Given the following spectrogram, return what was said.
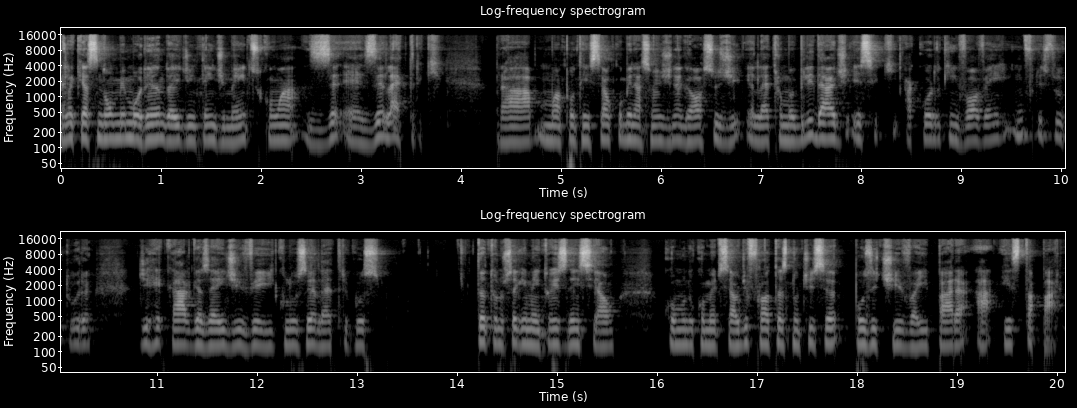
ela que assinou um memorando aí de entendimentos com a é, Zelectric para uma potencial combinação de negócios de eletromobilidade. Esse acordo que envolve a infraestrutura de recargas aí de veículos elétricos, tanto no segmento residencial como no comercial de frotas. Notícia positiva aí para a Estapar.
